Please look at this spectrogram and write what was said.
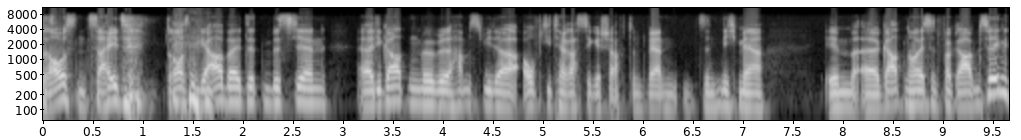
draußen Zeit, draußen gearbeitet ein bisschen. Äh, die Gartenmöbel haben es wieder auf die Terrasse geschafft und werden, sind nicht mehr im äh, Gartenhäuschen vergraben. Deswegen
